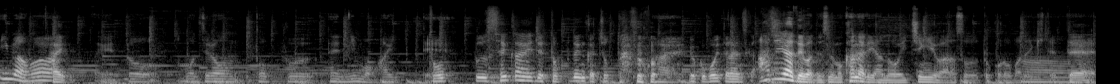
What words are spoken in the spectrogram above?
今は、はい、えーと、もちろんトップ10にも入って。トップ世界でトップ10かちょっとあの、はい、よく覚えてないんですがアジアではですねもうかなりあの1、2を争うところまで来てて、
